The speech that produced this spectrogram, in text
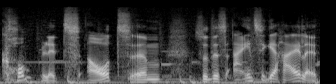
komplett out. Ähm, so das einzige Highlight,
